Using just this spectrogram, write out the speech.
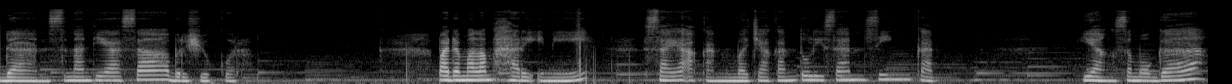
dan senantiasa bersyukur. Pada malam hari ini, saya akan membacakan tulisan singkat yang semoga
